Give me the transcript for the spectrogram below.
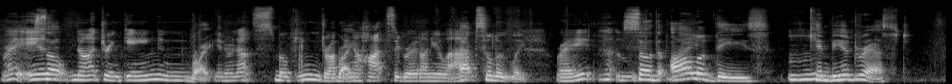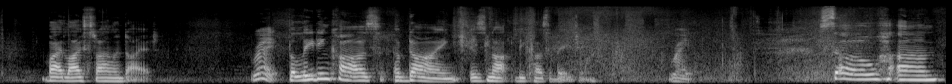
Right. And So- not drinking and Right. you know not smoking, dropping Right. a hot cigarette on your lap. Absolutely. Right. So the, all Right. of these Mm-hmm. can be addressed by lifestyle and diet. right. The leading cause of dying is not because of aging. Right. So, um,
